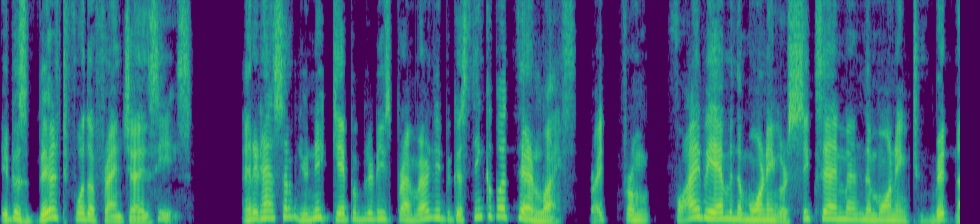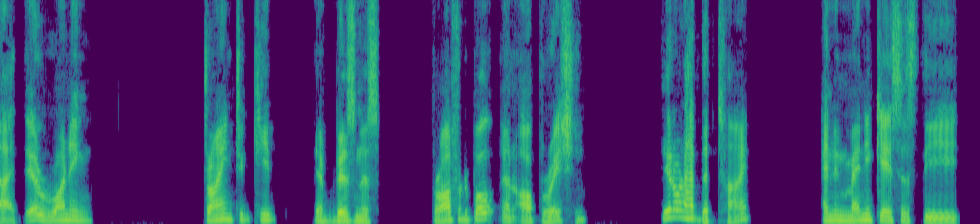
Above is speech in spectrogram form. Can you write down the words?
It was built for the franchisees. And it has some unique capabilities primarily because think about their life, right? From 5 a.m. in the morning or 6 a.m. in the morning to midnight, they're running, trying to keep their business profitable and operational. They don't have the time. And in many cases, the,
